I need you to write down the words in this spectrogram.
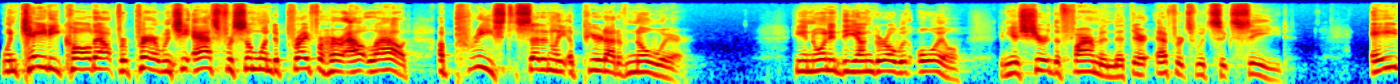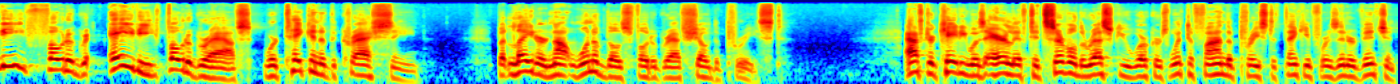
When Katie called out for prayer, when she asked for someone to pray for her out loud, a priest suddenly appeared out of nowhere. He anointed the young girl with oil and he assured the firemen that their efforts would succeed. 80, photogra- 80 photographs were taken of the crash scene, but later, not one of those photographs showed the priest. After Katie was airlifted, several of the rescue workers went to find the priest to thank him for his intervention.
